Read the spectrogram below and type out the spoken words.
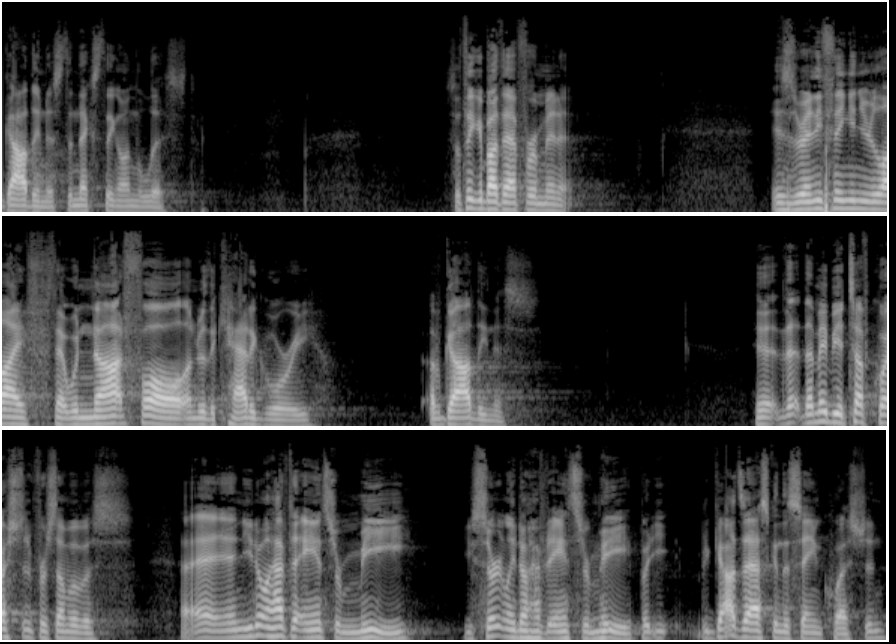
Godliness, the next thing on the list. So think about that for a minute. Is there anything in your life that would not fall under the category of godliness? Yeah, that, that may be a tough question for some of us. And you don't have to answer me. You certainly don't have to answer me, but God's asking the same question.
